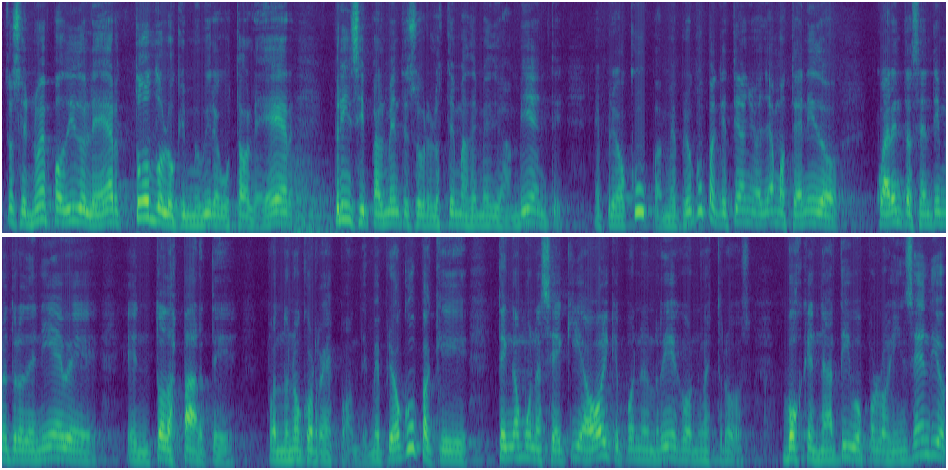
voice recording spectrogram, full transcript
Entonces no he podido leer todo lo que me hubiera gustado leer, principalmente sobre los temas de medio ambiente. Me preocupa, me preocupa que este año hayamos tenido 40 centímetros de nieve en todas partes cuando no corresponde. Me preocupa que tengamos una sequía hoy que pone en riesgo nuestros bosques nativos por los incendios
